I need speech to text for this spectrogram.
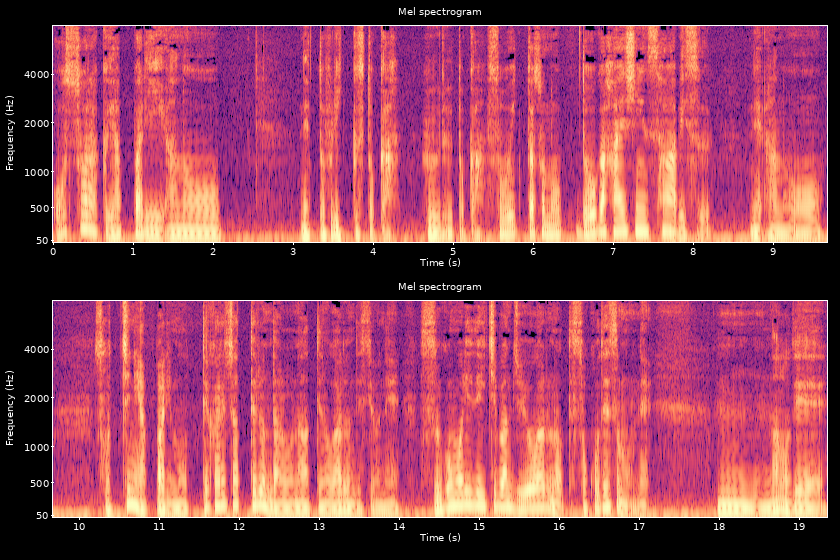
おそらくやっぱりあのネットフリックスとか Hulu とかそういったその動画配信サービスねあのそっちにやっぱり持ってかれちゃってるんだろうなっていうのがあるんですよね。巣ごもりで一番需要あるのってそこですもんね。うんなので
